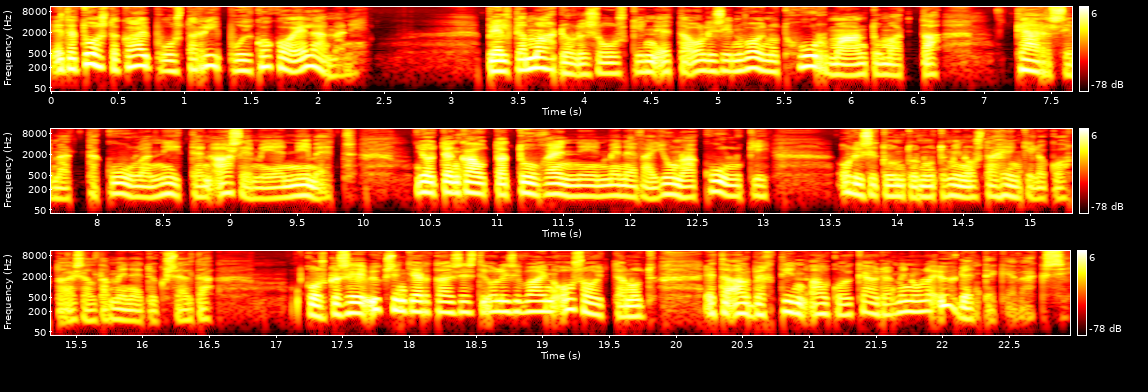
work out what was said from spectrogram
että tuosta kaipuusta riippui koko elämäni. Pelkä mahdollisuuskin, että olisin voinut hurmaantumatta, kärsimättä kuulla niiden asemien nimet, joiden kautta Turenniin menevä juna kulki, olisi tuntunut minusta henkilökohtaiselta menetykseltä, koska se yksinkertaisesti olisi vain osoittanut, että Albertin alkoi käydä minulle yhdentekeväksi.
